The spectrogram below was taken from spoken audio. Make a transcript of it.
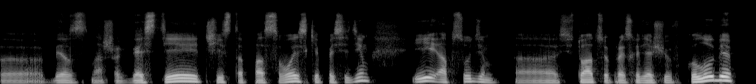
э, без наших гостей, чисто по-свойски посидим и обсудим э, ситуацию, происходящую в клубе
